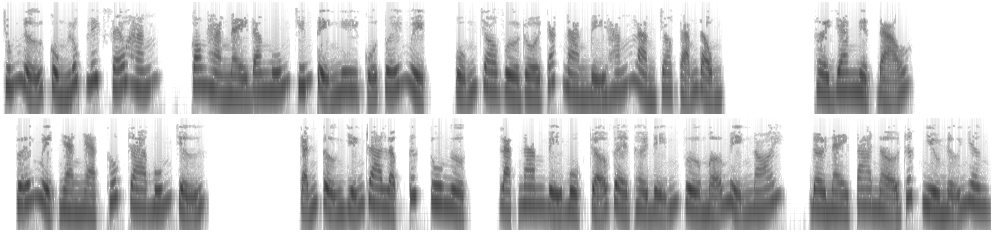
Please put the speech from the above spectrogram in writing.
Chúng nữ cùng lúc liếc xéo hắn, con hàng này đang muốn chiếm tiện nghi của Tuế Nguyệt, cũng cho vừa rồi các nàng bị hắn làm cho cảm động. Thời gian nghịch đảo. Tuế Nguyệt nhàn nhạt thốt ra bốn chữ. Cảnh tượng diễn ra lập tức tua ngược, Lạc Nam bị buộc trở về thời điểm vừa mở miệng nói, đời này ta nợ rất nhiều nữ nhân.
